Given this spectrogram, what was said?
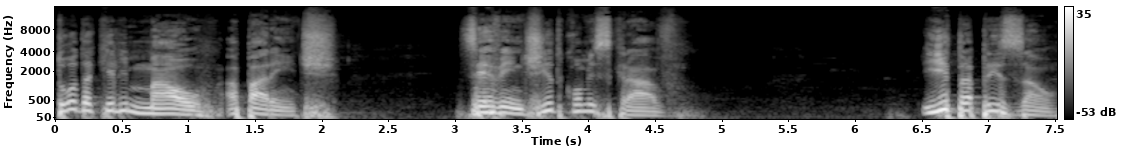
todo aquele mal aparente, ser vendido como escravo, ir para a prisão,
